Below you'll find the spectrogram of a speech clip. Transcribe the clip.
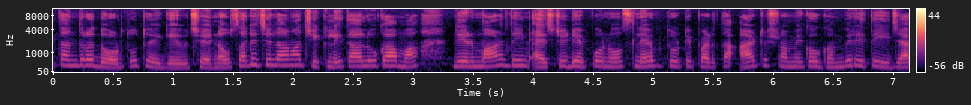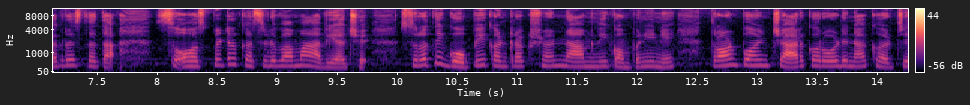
તંત્ર દોડતું થઈ ગયું છે. નવસારી જિલ્લાના ચીખલી તાલુકામાં નિર્માણધીન એસટી ડેપોનો સ્લેબ તૂટી પડતા આઠ શ્રમિકો ગંભીર રીતે ઇજાગ્રસ્ત થતા હોસ્પિટલ ખસેડવામાં આવ્યા છે. સુરતની ગોપી કન્સ્ટ્રક્શન નામની કંપનીને ત્રણ પોઈન્ટ ચાર કરોડના ખર્ચે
